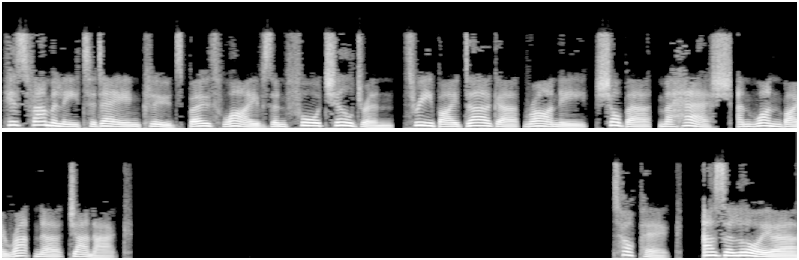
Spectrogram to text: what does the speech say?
His family today includes both wives and four children, three by Durga Rani, Shobha, Mahesh and one by Ratna Janak. As a lawyer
